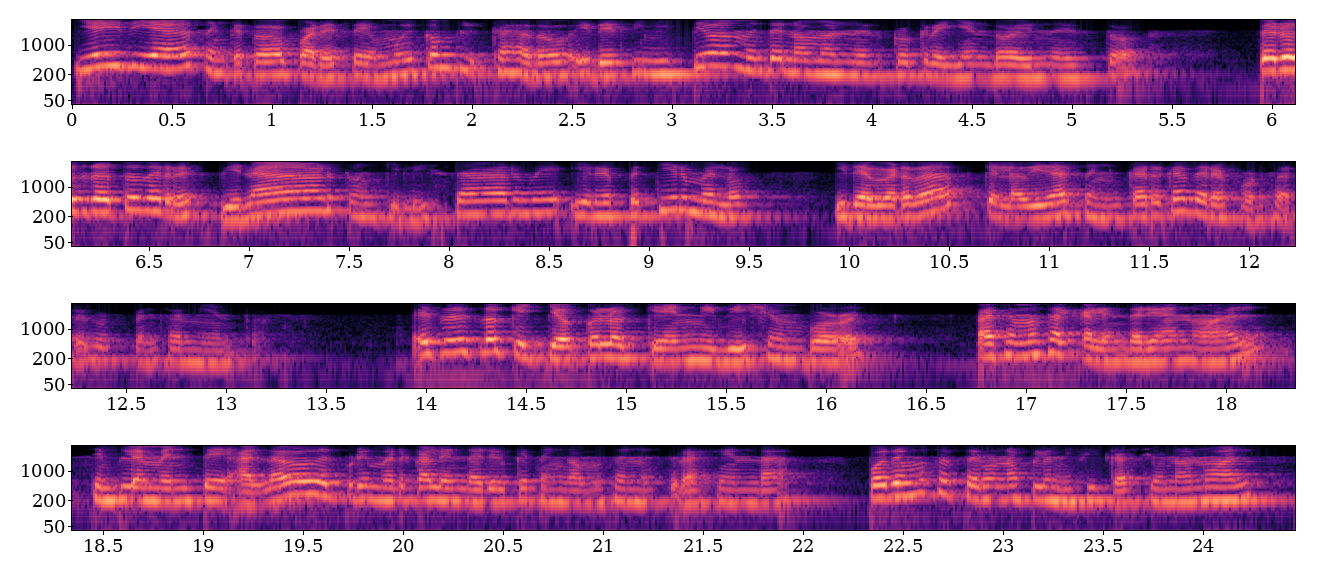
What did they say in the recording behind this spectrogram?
Y hay días en que todo parece muy complicado y definitivamente no amanezco creyendo en esto, pero trato de respirar, tranquilizarme y repetírmelo, y de verdad que la vida se encarga de reforzar esos pensamientos. Eso es lo que yo coloqué en mi vision board Pasemos al calendario anual. Simplemente al lado del primer calendario que tengamos en nuestra agenda, podemos hacer una planificación anual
